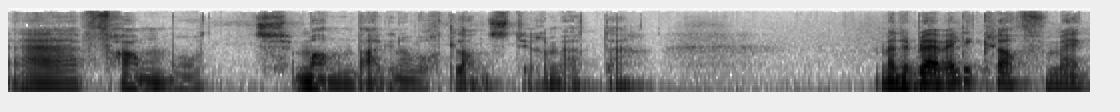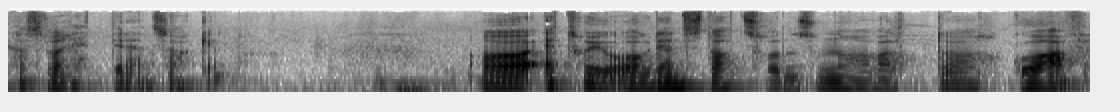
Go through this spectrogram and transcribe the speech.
eh, fram mot mandagen og vårt landsstyremøte. Men det ble veldig klart for meg hva som var rett i den saken. Og jeg tror jo òg den statsråden som nå har valgt å gå av,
